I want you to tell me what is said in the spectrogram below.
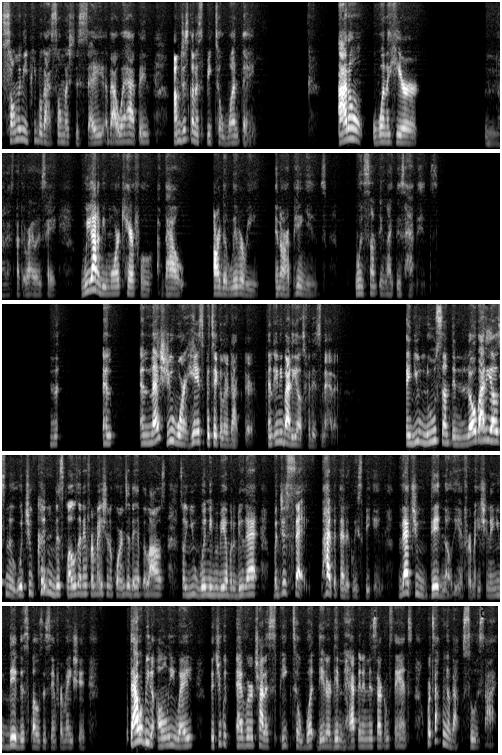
so many people got so much to say about what happened. I'm just going to speak to one thing. I don't want to hear, no, that's not the right way to say we got to be more careful about our delivery and our opinions when something like this happens. And unless you were his particular doctor and anybody else for this matter, and you knew something nobody else knew, which you couldn't disclose that information according to the HIPAA laws, so you wouldn't even be able to do that. But just say, hypothetically speaking, that you did know the information and you did disclose this information. That would be the only way that you could ever try to speak to what did or didn't happen in this circumstance. We're talking about suicide.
